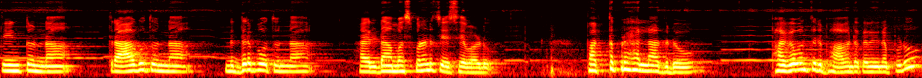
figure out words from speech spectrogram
తింటున్నా త్రాగుతున్నా నిద్రపోతున్నా హరినామస్మరణ చేసేవాడు. భక్త ప్రహ్లాదుడు భగవంతుడి భావన కలిగినప్పుడు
